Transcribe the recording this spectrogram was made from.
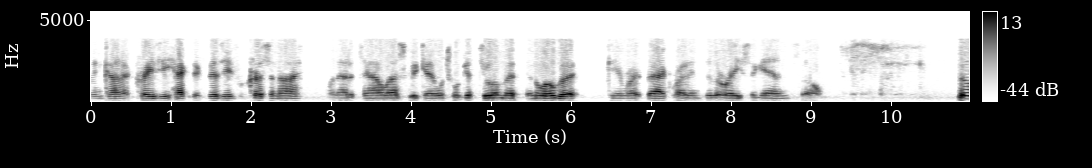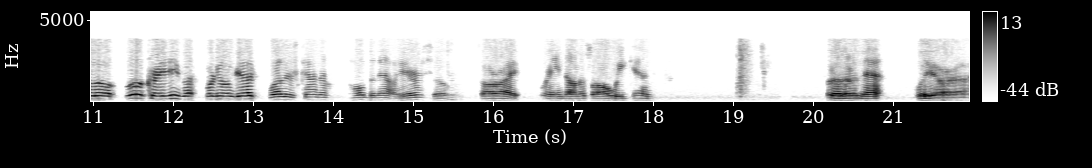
Been kind of crazy, hectic, busy for Chris and I. Went out of town last weekend, which we'll get to in a little bit. Came right back, right into the race again. So a little, little crazy, but we're doing good. Weather's kind of holding out here, so it's all right. Rained on us all weekend, but other than that, we are uh,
